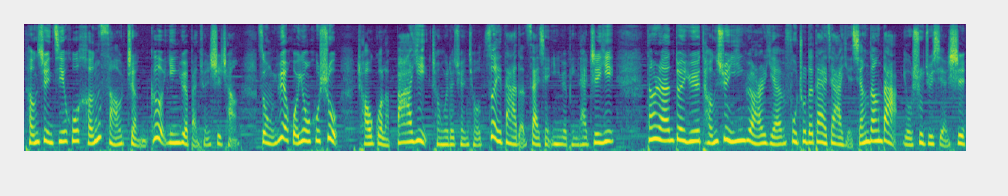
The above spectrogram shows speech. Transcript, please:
腾讯几乎横扫整个音乐版权市场，总月活用户数超过了八亿，成为了全球最大的在线音乐平台之一。当然，对于腾讯音乐而言，付出的代价也相当大。有数据显示，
